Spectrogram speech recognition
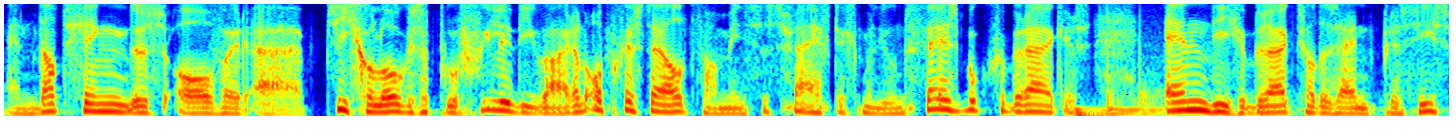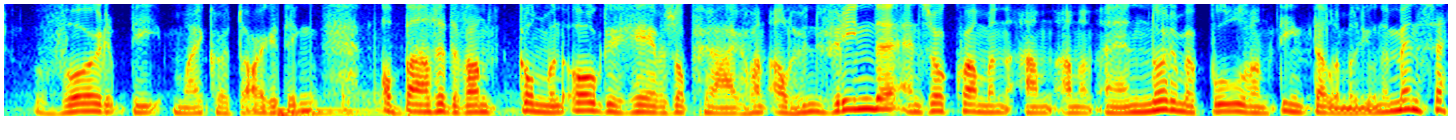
En dat ging dus over psychologische profielen die waren opgesteld van minstens 50 miljoen Facebook-gebruikers en die gebruikt zouden zijn precies voor die microtargeting. Op basis daarvan kon men ook de gegevens opvragen van al hun vrienden en zo kwam men aan, aan een enorme pool van tientallen miljoenen mensen.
